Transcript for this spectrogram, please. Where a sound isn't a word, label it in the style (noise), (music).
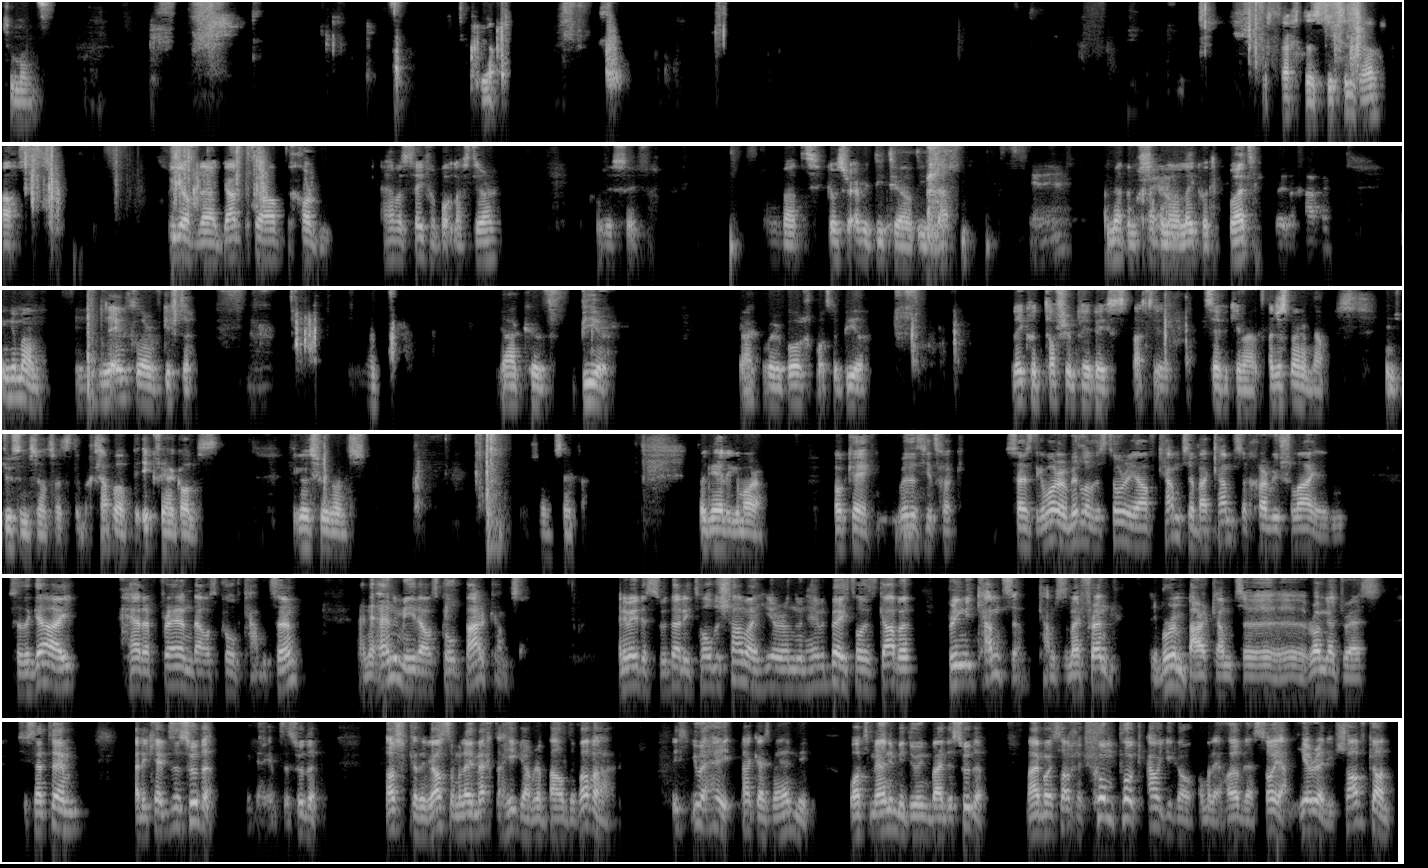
Two months. Yeah. Echt, dat is Ah. Speaking of the Gadta of the Chorban, I have a safer bought last year. What is safer? But goes through every detail of these stuff. I met them in a Lakewood. What? Ingeman, the enkele of giften. Yaakov beer. Yaakov weer borg wat the beer. Lakewood Tofsham Pay base last year. Safer came out. I just met him now. Introduce himself as the Machaba of the Ikve Hagolis. He goes through once. Okay, Gemara. Okay, with us Yitzchak. Says the Gemara in the middle of the story of Kamsa by Kamsa Charvi So the guy had a friend that was called Kamsa and an enemy that was called Bar Kamsa. Anyway, the Suda, he told the Shama here on Nunhevet Bay, he told his Gaba, bring me Kamsa. Kamsa is my friend. He brought him Bar Kamsa, wrong address. She said to him, and he came to the Suda. He came to the Suda. You hey, that guy's my enemy. What's my enemy doing by the Suda? My boy Sacha, come poke out you go. I'm like, so I'm here ready. Shavkan,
